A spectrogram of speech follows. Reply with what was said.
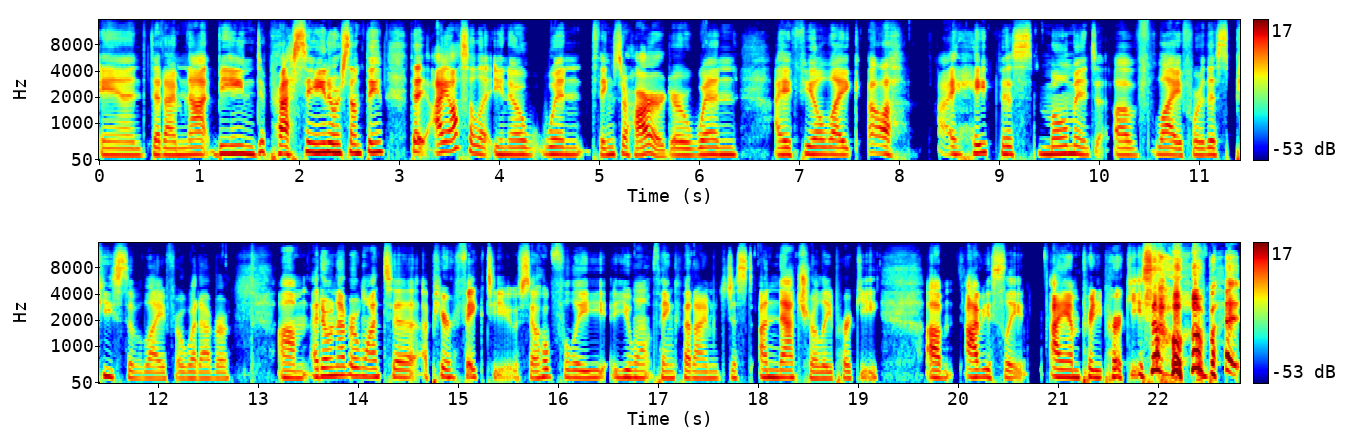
and that I'm not being depressing or something, that I also let you know when things are hard or when I feel like, oh, I hate this moment of life or this piece of life or whatever. Um, I don't ever want to appear fake to you. So hopefully you won't think that I'm just unnaturally perky. Um, obviously, I am pretty perky, so but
